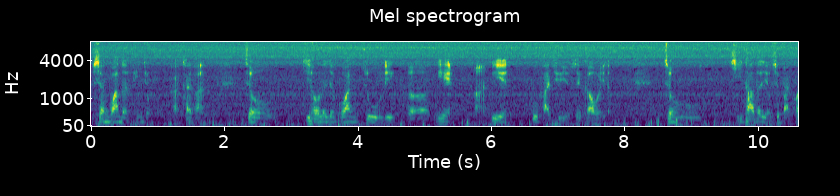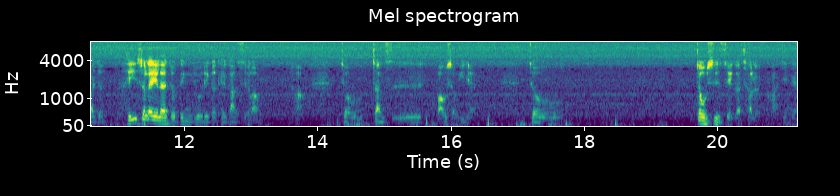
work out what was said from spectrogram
相关的品种啊，开盘就之后呢就关注那个镍啊，镍不排除有些高位的，就其他的有些板块就黑色类呢就定住这个铁矿石了啊，就暂时保守一点，就就是这个策略啊，今天。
